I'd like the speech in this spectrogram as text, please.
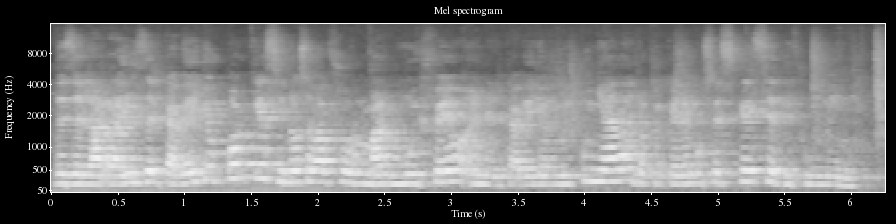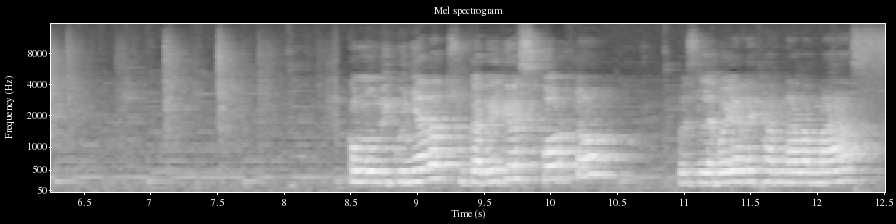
desde la raíz del cabello porque si no se va a formar muy feo en el cabello de mi cuñada. Lo que queremos es que se difumine. Como mi cuñada, su cabello es corto, pues le voy a dejar nada más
